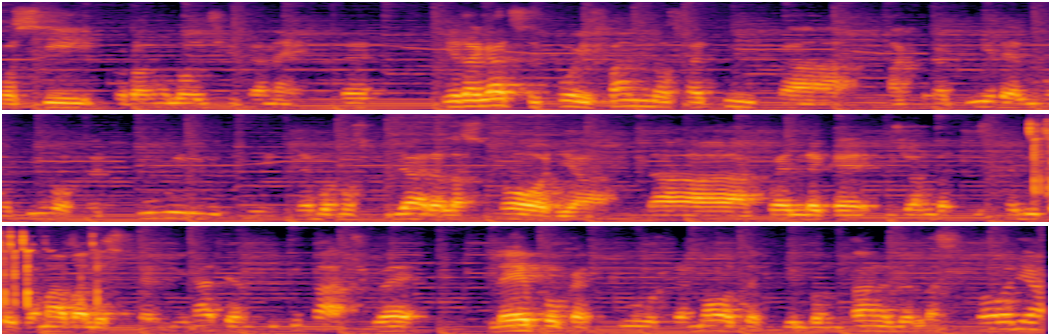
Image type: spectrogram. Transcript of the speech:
così cronologicamente, i ragazzi poi fanno fatica a capire il motivo per cui devono studiare la storia da quelle che Gian Battista Vito chiamava le sterminate antichità, cioè l'epoca più remota e più lontana della storia,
